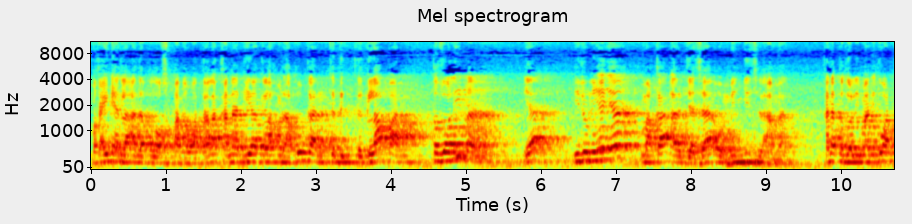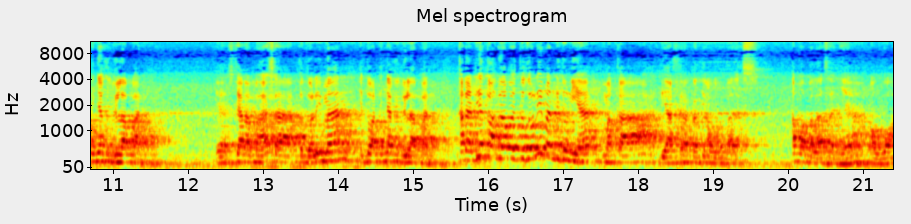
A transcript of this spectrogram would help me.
Maka ini adalah adab Allah Subhanahu wa taala karena dia telah melakukan kegelapan, kezaliman ya di dunianya maka al jazaa'u min jinsil amal. Karena kezaliman itu artinya kegelapan. Ya, secara bahasa kezaliman itu artinya kegelapan. Karena dia telah melakukan kezaliman di dunia, maka di akhirat nanti Allah balas. Apa balasannya? Allah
